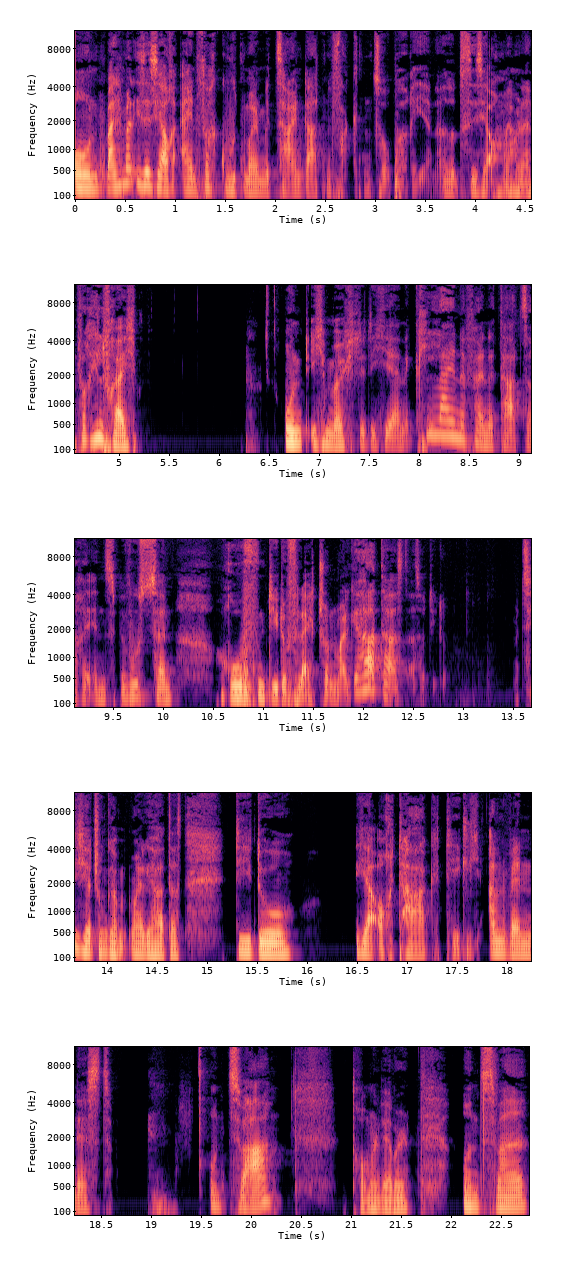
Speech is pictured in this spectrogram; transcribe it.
Und manchmal ist es ja auch einfach gut, mal mit Zahlen, Daten, Fakten zu operieren. Also das ist ja auch manchmal einfach hilfreich. Und ich möchte dir hier eine kleine, feine Tatsache ins Bewusstsein rufen, die du vielleicht schon mal gehört hast, also die du mit Sicherheit schon mal gehört hast, die du ja auch tagtäglich anwendest. Und zwar, Trommelwirbel, und zwar,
